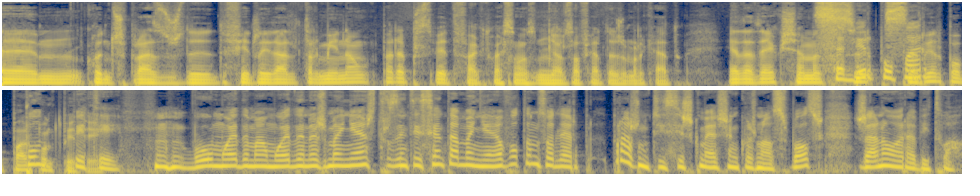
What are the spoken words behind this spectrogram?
um, quando os prazos de, de, fidelidade terminam, para perceber de facto quais são as melhores ofertas do mercado. É da DEC, chama-se saberpoupar.pt. Saber Boa moeda, má moeda nas manhãs, 360 amanhã. Voltamos a olhar para as notícias que mexem com os nossos bolsos, já na hora habitual.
